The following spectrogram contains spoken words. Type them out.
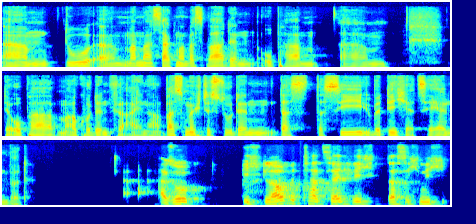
ähm, du, ähm, Mama, sag mal, was war denn Opa, ähm, der Opa Marco denn für einer? Was möchtest du denn, dass, dass sie über dich erzählen wird? Also, ich glaube tatsächlich, dass ich nicht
